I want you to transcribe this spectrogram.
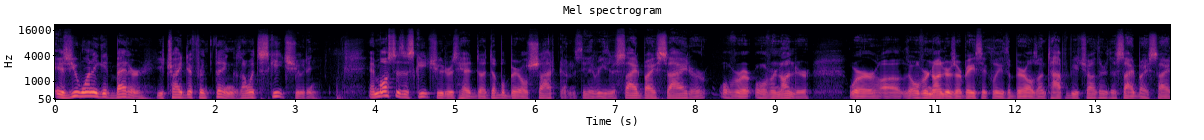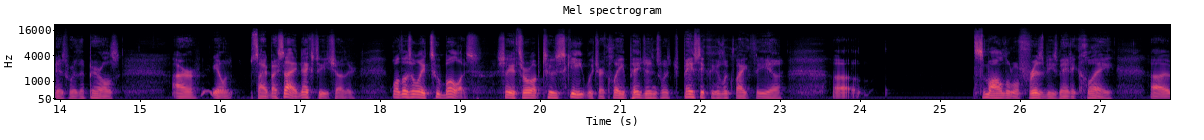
as you want to get better, you try different things. I went skeet shooting, and most of the skeet shooters had uh, double barrel shotguns. They were either side by side or over over and under, where uh, the over and unders are basically the barrels on top of each other. The side by side is where the barrels are, you know, side by side next to each other. Well, those are only two bullets. So you throw up two skeet, which are clay pigeons, which basically look like the uh, uh, small little frisbees made of clay. Uh,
